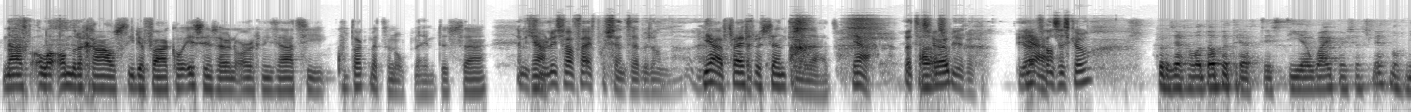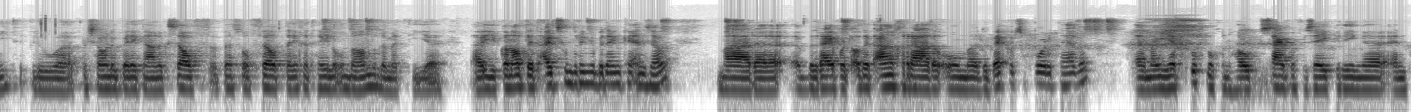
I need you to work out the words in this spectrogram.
naast alle andere chaos die er vaak al is in zo'n organisatie contact met hen opneemt. Dus, uh, en die journalist ja. zou 5% hebben dan? Ja, 5% inderdaad. Ja. Dat is wel smerig. Ja, ja, Francisco? Ik wilde zeggen, wat dat betreft is die uh, wiper zo slecht nog niet. Ik bedoel, persoonlijk ben ik namelijk zelf best wel fel tegen het hele onderhandelen met die... je kan altijd uitzonderingen bedenken en zo. Maar het bedrijf wordt altijd aangeraden om de backup support te hebben. Uh, maar je hebt toch nog een hoop cyberverzekeringen en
